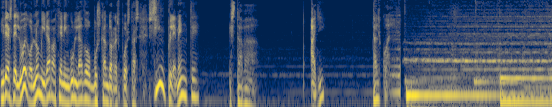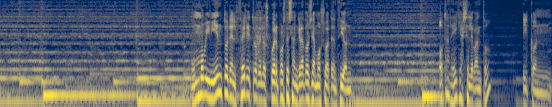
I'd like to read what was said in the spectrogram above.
y desde luego no miraba hacia ningún lado buscando respuestas. Simplemente estaba allí, tal cual. Un movimiento en el féretro de los cuerpos desangrados llamó su atención. Otra de ellas se levantó y con...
